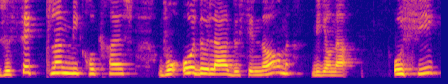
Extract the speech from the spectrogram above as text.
je sais que plein de micro-crèches vont au-delà de ces normes, mais il y en a aussi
